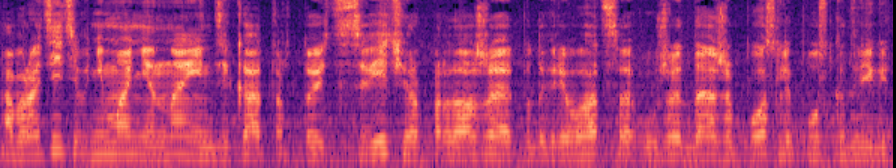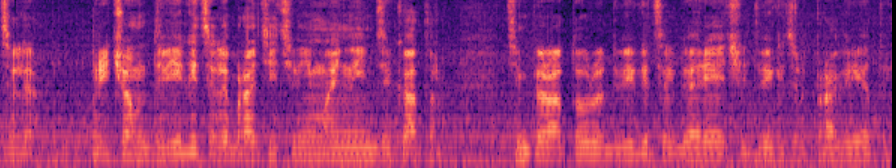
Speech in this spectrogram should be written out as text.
Обратите внимание на индикатор, то есть свечи продолжают подогреваться уже даже после пуска двигателя. Причем двигатель, обратите внимание на индикатор температуры, двигатель горячий, двигатель прогретый.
